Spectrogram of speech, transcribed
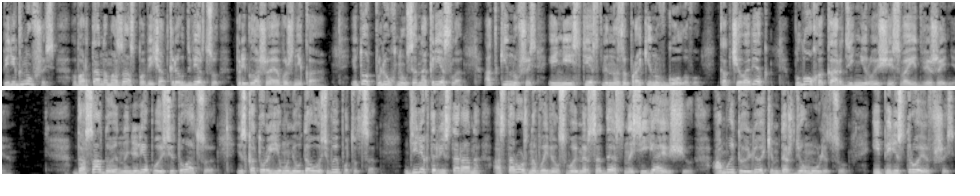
Перегнувшись, Вартан Амазаспович открыл дверцу, приглашая вожняка. И тот плюхнулся на кресло, откинувшись и неестественно запрокинув голову, как человек, плохо координирующий свои движения. Досадуя на нелепую ситуацию, из которой ему не удалось выпутаться, директор ресторана осторожно вывел свой «Мерседес» на сияющую, омытую легким дождем улицу и, перестроившись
